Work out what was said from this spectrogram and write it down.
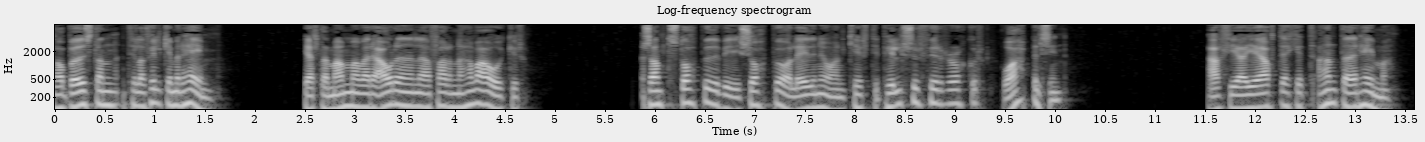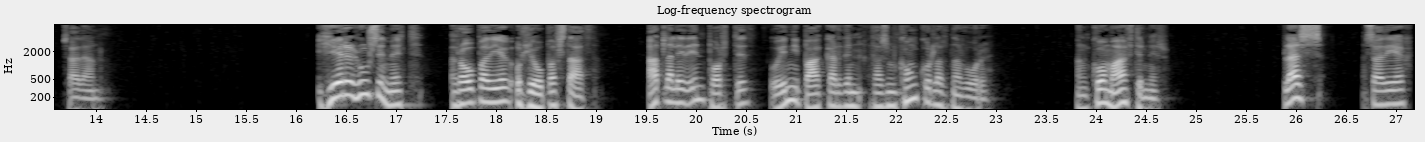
Þá böðst hann til að fylgja mér heim Ég held að mamma væri áreðanlega farin að hafa áökjur. Samt stoppuðu við í sjoppu á leiðinu og hann kefti pilsur fyrir okkur og appelsín. Af því að ég átti ekkert handaðir heima, sagði hann. Hér er húsið mitt, rópaði ég og hljópa af stað. Alla leið inn portið og inn í bakgarðin þar sem kongurlarnar voru. Hann koma eftir mér. Bless, sagði ég.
